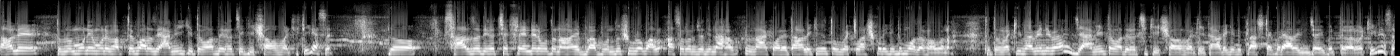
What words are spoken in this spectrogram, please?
তাহলে তোমরা মনে মনে ভাবতে পারো যে আমি কি তোমাদের হচ্ছে কি সহপাঠী, ঠিক আছে? তো স্যার যদি হচ্ছে ফ্রেন্ডের মতো না হয় বা বন্ধু সুলভ আচরণ যদি না না করে, তাহলে কিন্তু তোমরা ক্লাস করে কিন্তু মজা পাবো না। তো তোমরা কীভাবে নিবা যে আমি তোমাদের হচ্ছে কি সহপাঠী, তাহলে কিন্তু ক্লাসটা করে আরও এনজয় করতে পারব, ঠিক আছে?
